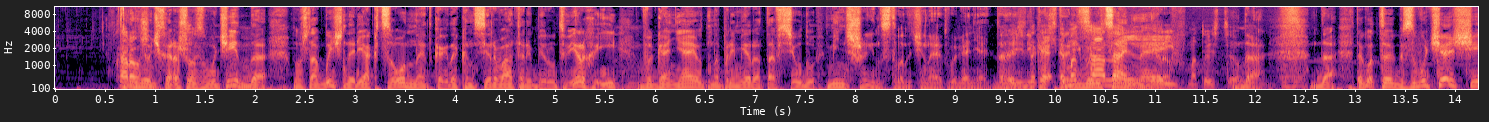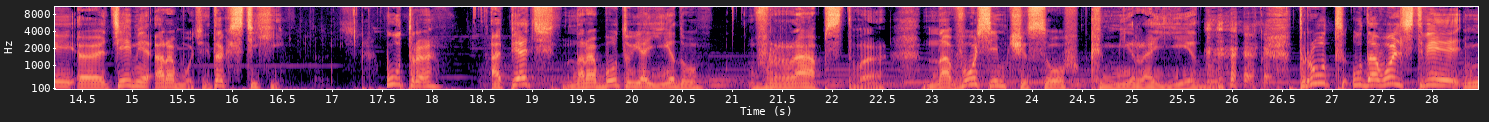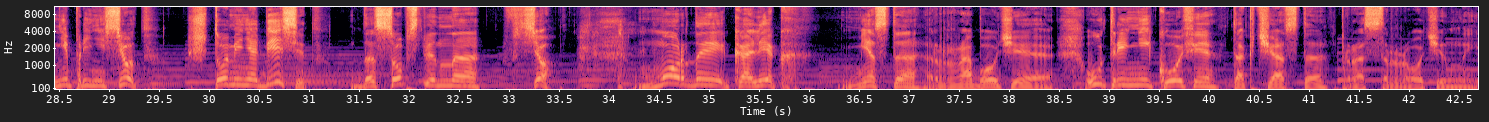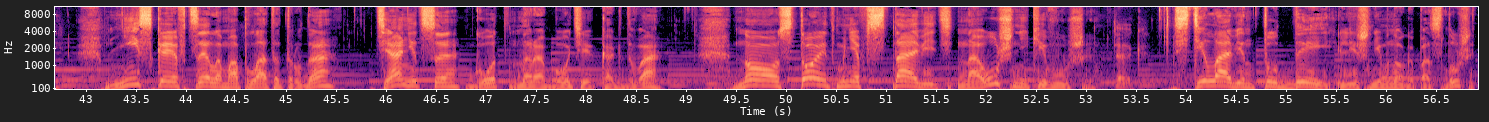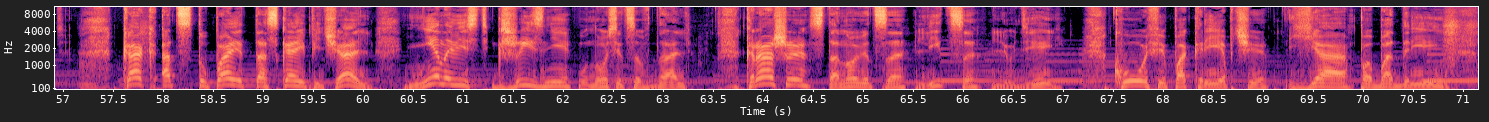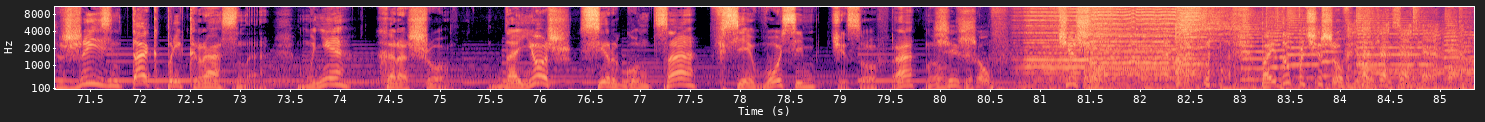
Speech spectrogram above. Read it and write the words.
хорошем не очень хорошо звучит, да. Потому что обычно реакционно это когда консерваторы берут верх и выгоняют, например, отовсюду меньшинство начинают выгонять, да, То или такая каких-то эмоциональная рифма. То есть, э, Да, да. Так вот, э, к звучащей э, теме о работе. Итак, стихи. Утро. Опять на работу я еду в рабство на 8 часов к мироеду. Труд удовольствия не принесет. Что меня бесит? Да, собственно, все. Морды коллег Место рабочее. Утренний кофе так часто просроченный. Низкая в целом оплата труда тянется год на работе как два. Но стоит мне вставить наушники в уши, Так. Стилавин Тудей лишь немного послушать, как отступает тоска и печаль, ненависть к жизни уносится вдаль. Краше становятся лица людей. Кофе покрепче, я пободрей. Жизнь так прекрасна, мне хорошо. Даешь сергунца все восемь часов, а? Ну, Чешов. Чешов. Пойду по Чешов немножко сегодня.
